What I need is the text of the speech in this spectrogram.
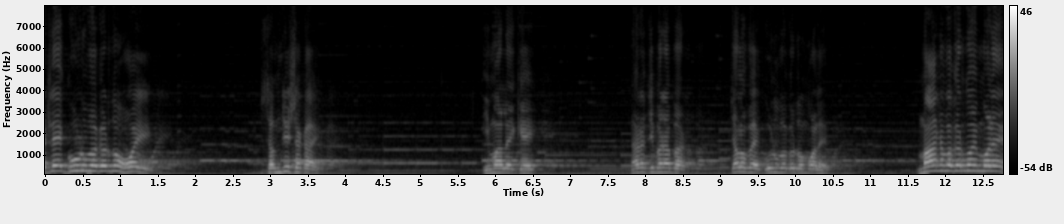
એટલે ગુણ વગરનો હોય, સમજી શકાય. હિમાલય કે નારદજી બરાબર. ચાલો ભાઈ, ગુણ વગરનો મળે. માન વગરનો મળે.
